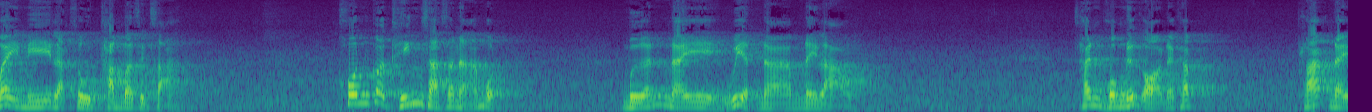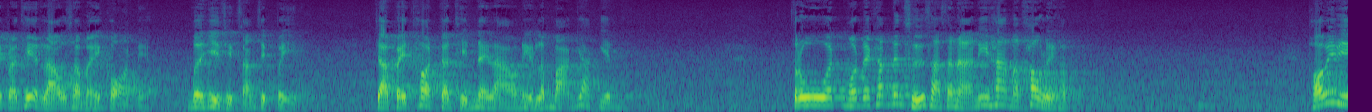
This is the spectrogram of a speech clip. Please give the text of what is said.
ไม่มีหลักสูตรธรรมศึกษา คนก็ทิ้งศาสนาหมด เหมือนในเวียดนามในลาว ท่านคงนึกออกนะครับ พระในประเทศเราสมัยก่อนเนี่ยเมื่อยี่สิบสามสิบปี จะไปทอดกระถินในลาวนี่ลำบากยากเย็นตรวจหมดนะครับหนังสือศาสนานี่ห้ามมาเข้าเลยครับ พอไม่มี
